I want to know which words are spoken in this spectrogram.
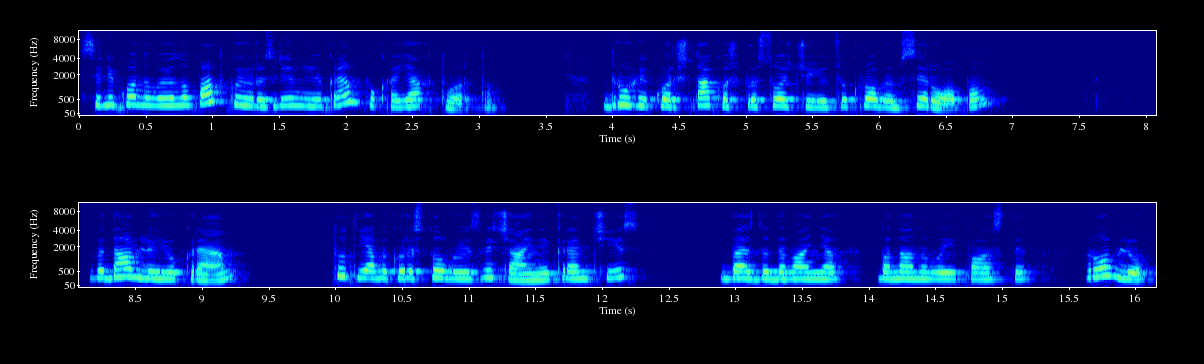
Силіконовою лопаткою розрівнюю крем по краях торту. Другий корж також просочую цукровим сиропом. Видавлюю крем. Тут я використовую звичайний крем-чіз без додавання бананової пасти. Роблю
